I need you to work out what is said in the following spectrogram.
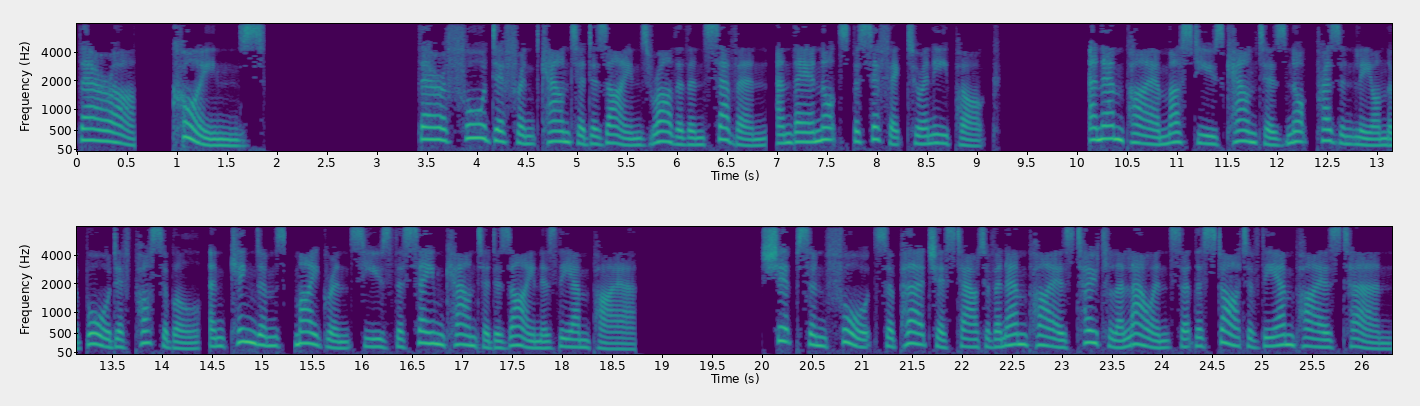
There are coins. There are four different counter designs rather than seven, and they are not specific to an epoch. An empire must use counters not presently on the board if possible, and kingdoms, migrants use the same counter design as the empire. Ships and forts are purchased out of an empire's total allowance at the start of the empire's turn.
